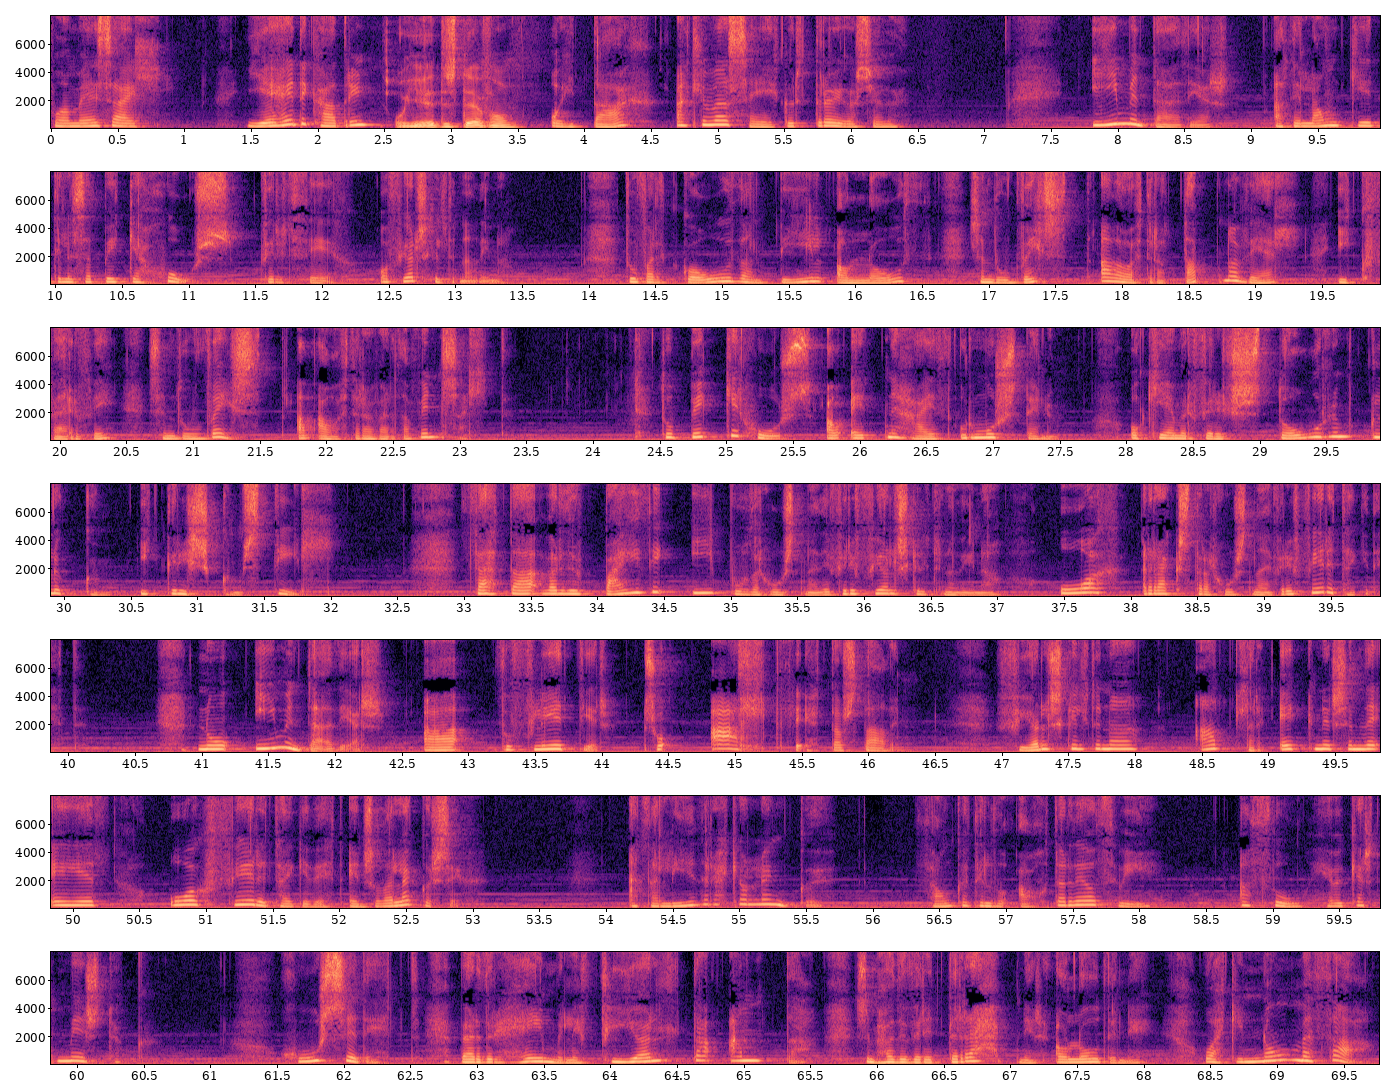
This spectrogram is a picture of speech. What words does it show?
Komið sæl. Ég heiti Katrín Og ég heiti Stefán. og í dag ætlum við að segja ykkur draugasögu. Ímyndaði þér að þið langi til þess að byggja hús fyrir þig og fjölskyldina þína. Þú færð góðan díl á lóð sem þú veist að á eftir að dafna vel í hverfi sem þú veist að á eftir að verða vinsælt. Þú byggir hús á einni hæð úr múrsteinum og kemur fyrir stórum gluggum í grískum stíl. Þetta verður bæði íbúðarhúsnæði fyrir fjölskylduna þína og rekstrarhúsnæði fyrir fyrirtækið þitt. Nú ímyndaði þér að þú flytjir svo allt þitt á staðin. Fjölskylduna, allar eignir sem þið eigið og fyrirtækið þitt eins og það leggur sig. En það líður ekki á löngu þanga til þú áttar þig á því að þú hefur gert mistök. Húsið þitt verður heimili fjölda anda sem hafðu verið drefnir á lóðinni og ekki nóg með það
